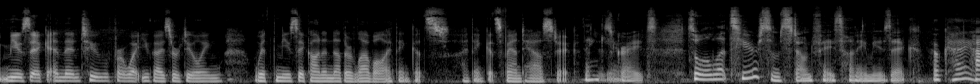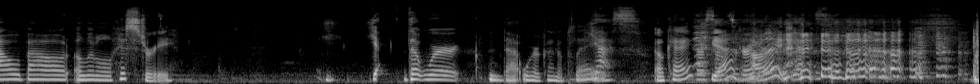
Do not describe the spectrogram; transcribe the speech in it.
music, and then two for what you guys are doing with music on another level. I think it's I think it's fantastic. thank It's you great. So well, let's hear some Stoneface Honey music. Okay. How about a little history yeah that we're that we're going to play? Yes. Okay. That sounds yeah. great. All right. Well,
